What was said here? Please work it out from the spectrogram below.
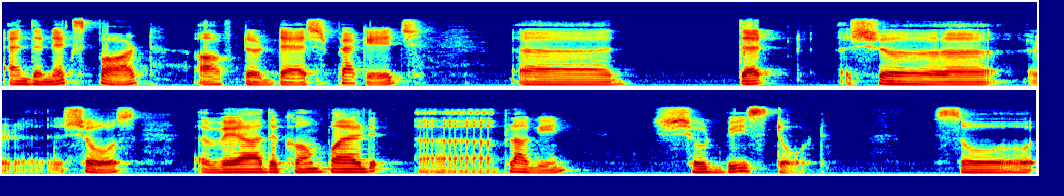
And the next part after dash package uh, that sh shows where the compiled uh, plugin should be stored. So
